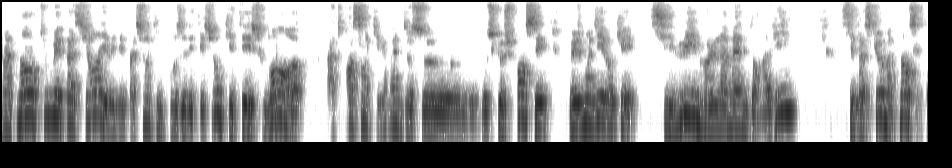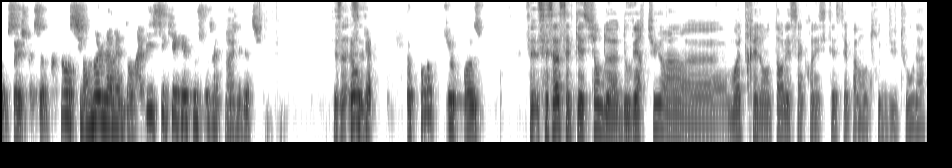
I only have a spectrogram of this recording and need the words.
maintenant, tous mes patients, il y avait des patients qui me posaient des questions qui étaient souvent à 300 km de ce, de ce que je pensais. Mais je me dis, OK, si lui me l'amène dans ma vie, c'est parce que maintenant, c'est comme ça que je raisonne maintenant, si on me l'amène dans ma vie, c'est qu'il y a quelque chose à creuser là-dessus. Donc, je pense, je pose. C'est ça, cette question d'ouverture. Hein. Euh, moi, très longtemps, les synchronicités, c'était pas mon truc du tout. là.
